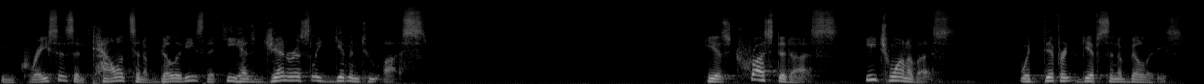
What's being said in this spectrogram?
and graces and talents and abilities that he has generously given to us. He has trusted us, each one of us, with different gifts and abilities.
